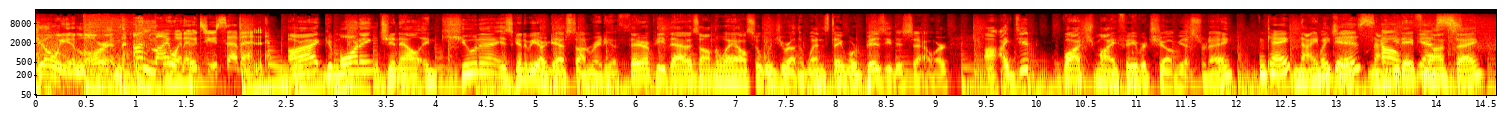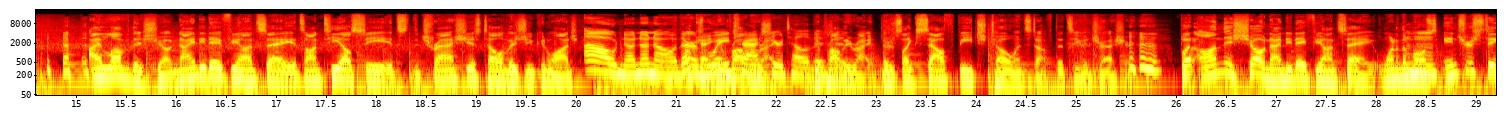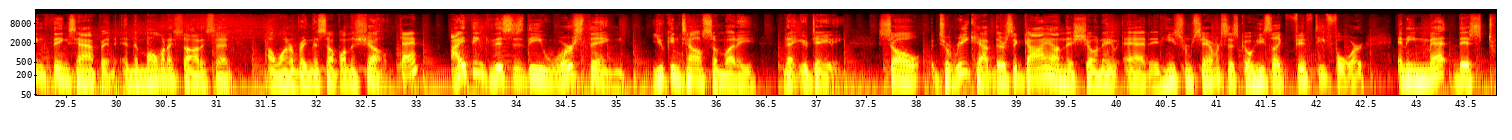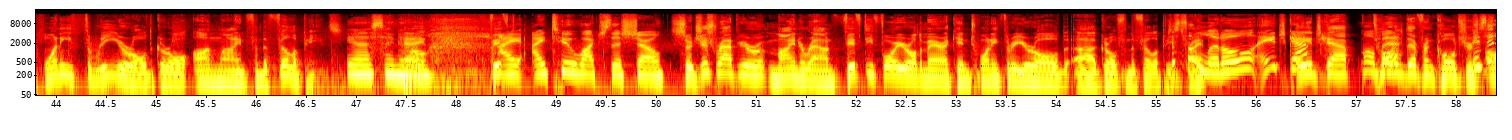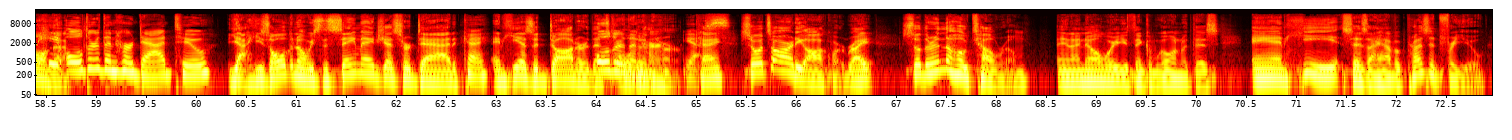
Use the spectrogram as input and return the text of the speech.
Joey and Lauren. on My 1027. All right, good morning. Janelle Acuna is going to be our guest on radiotherapy. That is on the way. Also, Would You Rather Wednesday. We're busy this hour. Uh, I did watch my favorite show yesterday. Okay. 90 Which Day, is? 90 Oh, Day yes. Fiance. I love this show. 90 Day Fiance. It's on TLC. It's the trashiest television you can watch. Oh, no, no, no. There's Okay, way trashier right. television. You're probably right. There's like South Beach Tow and stuff that's even trashier. but on this show, 90 Day Fiance, one of the Mm-hmm. most interesting things happened. And the moment I saw it, I said, I want to bring this up on the show. Okay. I think this is the worst thing you can tell somebody that you're dating. So, to recap, there's a guy on this show named Ed, and he's from San Francisco. He's like 54, and he met this 23 year old girl online from the Philippines. Yes, I know. Okay? Fif- I, I too watch this show. so, just wrap your mind around 54 year old American, 23 year old uh, girl from the Philippines, Just right? a little age gap. Age gap, total bit. different cultures, Isn't he older than her dad too? Yeah, he's older. No, he's the same age as her dad. Okay. And he has a daughter that's Older older, than than, her, her. yes. Okay. So it's already awkward, right? So they're in the hotel room, and I know where you think I'm going with this. And he says, I have a present for you.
